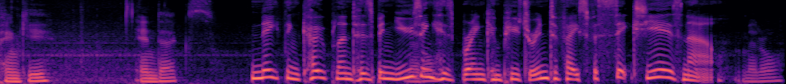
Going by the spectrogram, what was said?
pinky, index. Nathan Copeland has been using Middle. his brain computer interface for six years now. Middle.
